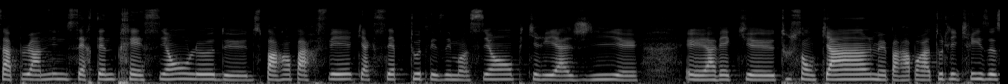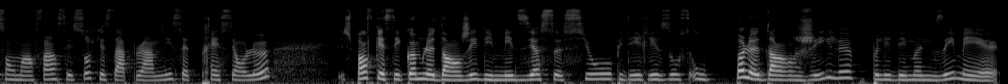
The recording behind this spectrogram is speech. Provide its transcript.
ça peut amener une certaine pression là, de, du parent parfait qui accepte toutes les émotions puis qui réagit euh, euh, avec euh, tout son calme par rapport à toutes les crises de son enfant. C'est sûr que ça peut amener cette pression-là. Je pense que c'est comme le danger des médias sociaux puis des réseaux ou pas le danger là, pas les démoniser, mais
